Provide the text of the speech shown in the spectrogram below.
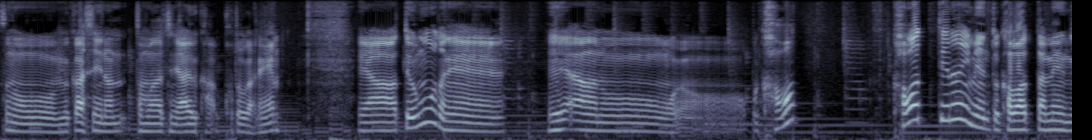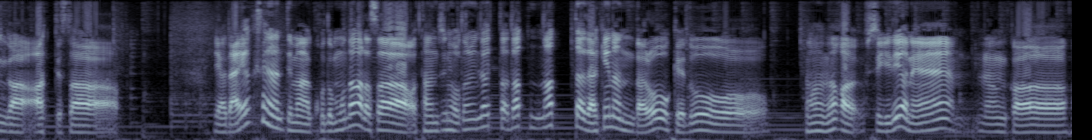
その、昔の友達に会うかことがね。いやー、って思うとね、え、あのー、変わっ、変わってない面と変わった面があってさ、いや、大学生なんてまあ子供だからさ、単純に大人になった、だ、なっただけなんだろうけど、なんか不思議だよね。なんか、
